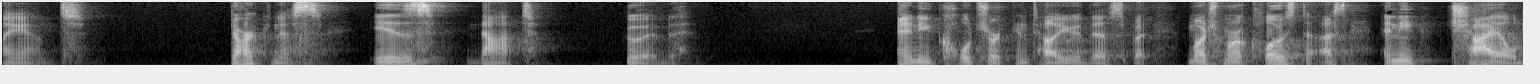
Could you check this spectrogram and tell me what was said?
land. Darkness is not good. Any culture can tell you this, but much more close to us, any child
